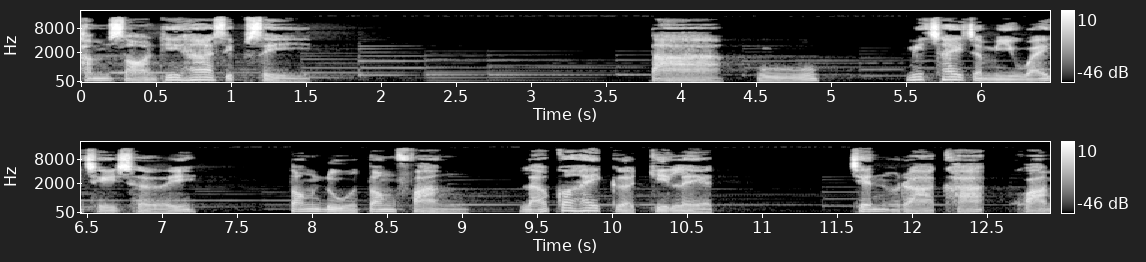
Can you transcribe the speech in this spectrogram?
คำสอนที่ห้าสิบสี่ ตา หูมิใช่จะมีไว้เฉยๆ ต้องดูต้องฟัง แล้วก็ให้เกิดกิเลส เช่นราคะ ความ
